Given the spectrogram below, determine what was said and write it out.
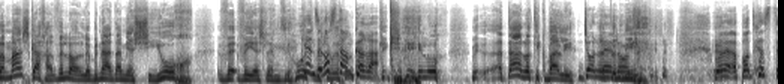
ממש ככה, ולא, לבני אדם יש שיוך, ו- ויש להם זהות. כן, זה לא סתם רכוש. קרה. כאילו, אתה לא תקבע לי, ג'ון לנון. הפודקאסט,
